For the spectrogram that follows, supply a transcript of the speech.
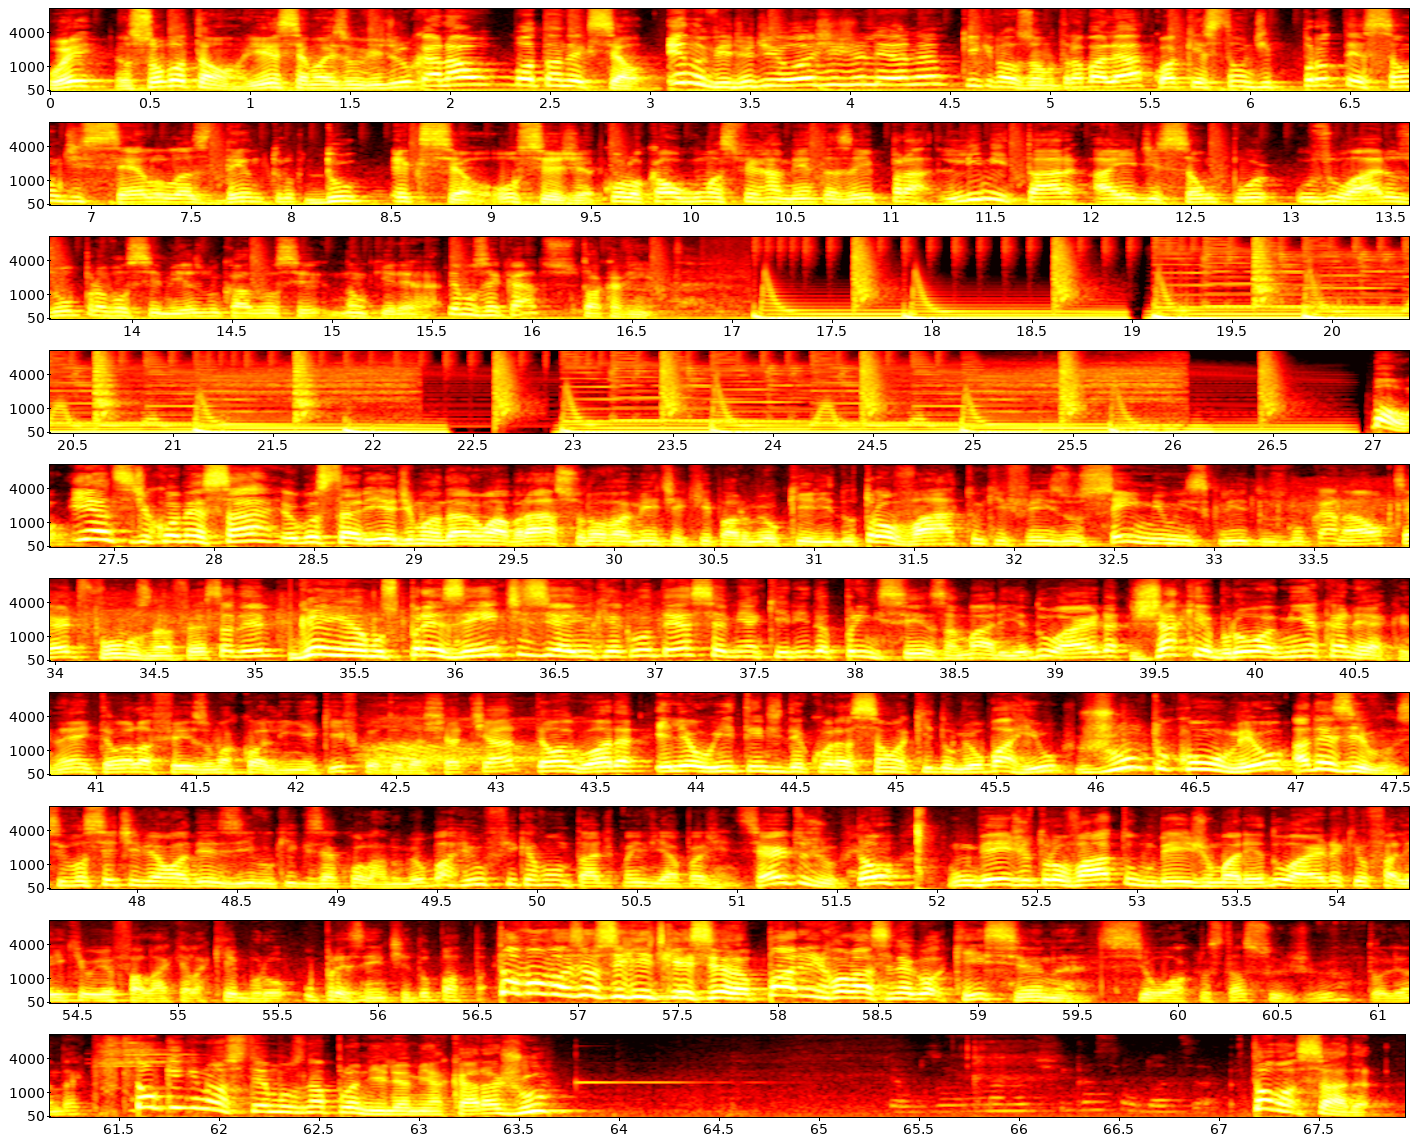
Oi, eu sou o Botão e esse é mais um vídeo do canal Botão do Excel. E no vídeo de hoje, Juliana, o que, que nós vamos trabalhar? Com a questão de proteção de células dentro do Excel, ou seja, colocar algumas ferramentas aí para limitar a edição por usuários ou para você mesmo, caso você não queira errar. Temos recados? Toca a vinheta. Bom, e antes de começar, eu gostaria de mandar um abraço novamente aqui para o meu querido Trovato, que fez os 100 mil inscritos no canal, certo? Fomos na festa dele, ganhamos presentes e aí o que acontece? A minha querida princesa Maria Eduarda já quebrou a minha caneca, né? Então ela fez uma colinha aqui, ficou toda chateada. Então agora ele é o item de decoração aqui do meu barril, junto com o meu adesivo. Se você tiver um adesivo que quiser colar no meu barril, fique à vontade para enviar pra gente, certo, Ju? Então, um beijo Trovato, um beijo Maria Eduarda, que eu falei que eu ia falar que ela quebrou o presente do papai. Então vamos fazer o seguinte, Keiciana, para de enrolar esse negócio. Keiciana, seu óculos tá sujo, viu? Tô olhando aqui. Então o que, que nós temos na planilha, minha cara Ju? Temos uma notificação do WhatsApp. Então, moçada,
